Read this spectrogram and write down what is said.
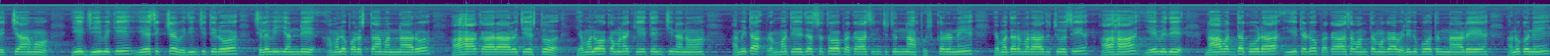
తెచ్చాము. ఈ జీవికి ఏ శిక్ష విధించితిరో సెలవియ్యండి అమలు పరుస్తామన్నారు ఆహాకారాలు చేస్తూ యమలోకమున కేతించినను అమిత బ్రహ్మ తేజస్సుతో ప్రకాశించుచున్న పుష్కరుని యమధర్మరాజు చూసి ఆహా ఏమిది? నా వద్ద కూడా ఈతడు ప్రకాశవంతముగా వెలిగిపోతున్నాడే అనుకొని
